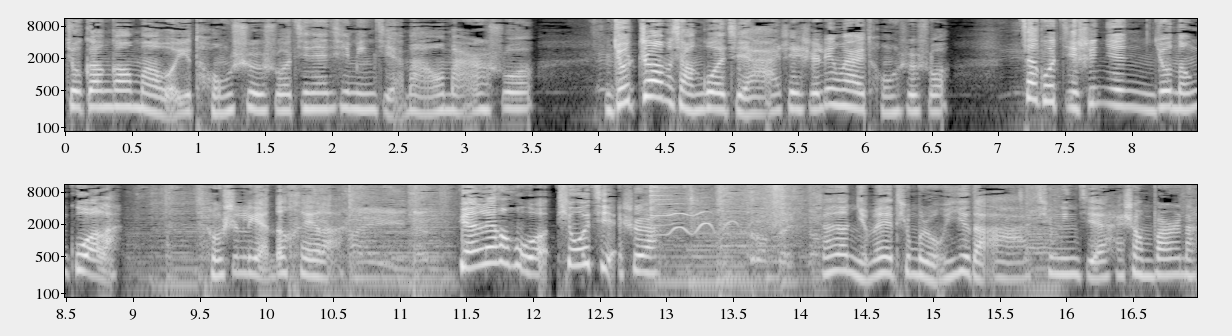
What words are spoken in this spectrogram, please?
就刚刚嘛，我一同事说今天清明节嘛，我马上说，你就这么想过节啊？”这时另外一同事说：“再过几十年你就能过了。”同事脸都黑了，原谅我，听我解释。想想你们也挺不容易的啊，清明节还上班呢。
